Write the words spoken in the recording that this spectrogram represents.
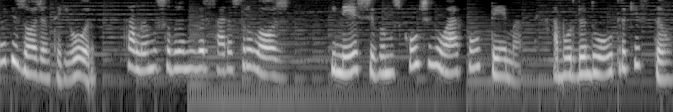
No episódio anterior, falamos sobre o aniversário astrológico e neste vamos continuar com o tema, abordando outra questão.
